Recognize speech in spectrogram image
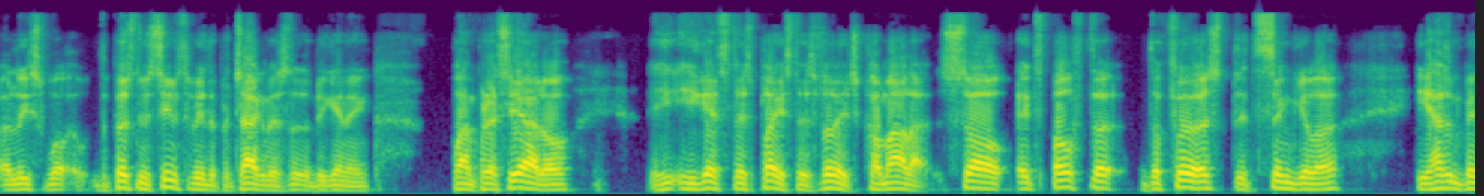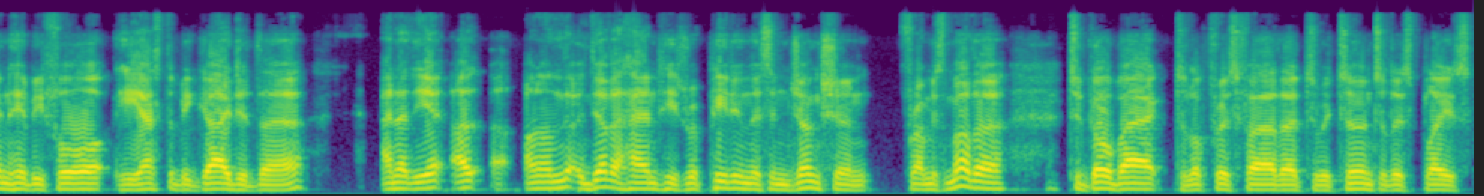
at least what the person who seems to be the protagonist at the beginning, Juan Preciado, he, he gets this place, this village, Comala. So it's both the the first, it's singular. He hasn't been here before. He has to be guided there. And at the uh, uh on the other hand, he's repeating this injunction from his mother to go back to look for his father to return to this place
